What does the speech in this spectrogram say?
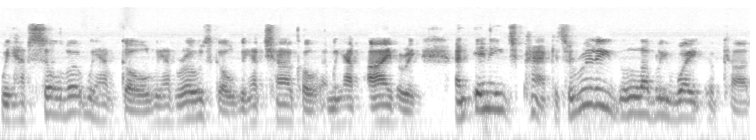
We have silver, we have gold, we have rose gold, we have charcoal, and we have ivory. And in each pack, it's a really lovely weight of card.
